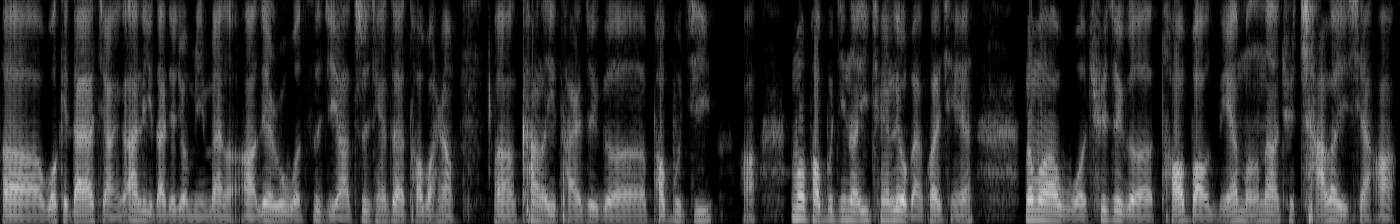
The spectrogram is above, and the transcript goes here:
呃，我给大家讲一个案例，大家就明白了啊。例如我自己啊，之前在淘宝上啊看了一台这个跑步机啊，那么跑步机呢一千六百块钱，那么我去这个淘宝联盟呢去查了一下啊，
